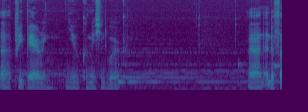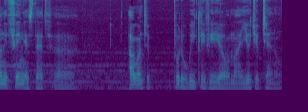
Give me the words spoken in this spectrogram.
uh, preparing new commissioned work. And, and the funny thing is that uh, I want to put a weekly video on my YouTube channel.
